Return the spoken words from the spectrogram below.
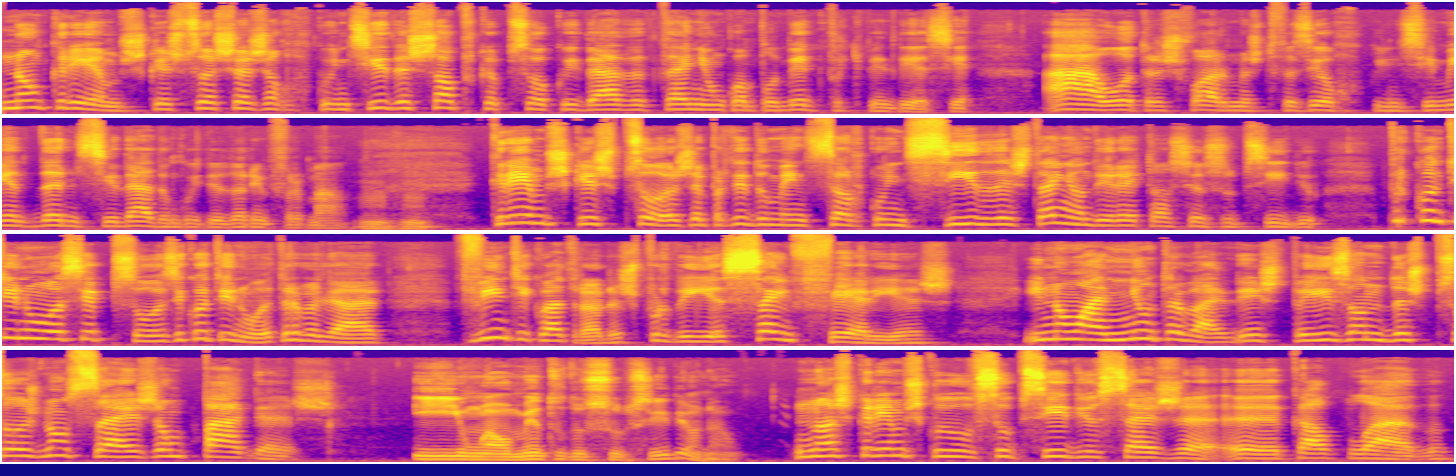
Não queremos que as pessoas sejam reconhecidas só porque a pessoa cuidada tenha um complemento por dependência. Há outras formas de fazer o reconhecimento da necessidade de um cuidador informal. Queremos que as pessoas, a partir do momento que são reconhecidas, tenham direito ao seu subsídio, porque continuam a ser pessoas e continuam a trabalhar 24 horas por dia, sem férias, e não há nenhum trabalho neste país onde as pessoas não sejam pagas. E um aumento do subsídio ou não? Nós queremos que o subsídio seja eh, calculado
